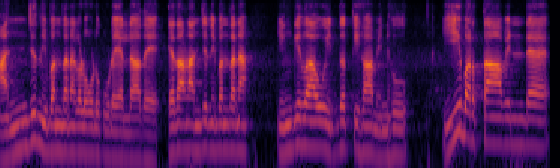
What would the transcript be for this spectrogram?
അഞ്ച് നിബന്ധനകളോട് അല്ലാതെ ഏതാണ് അഞ്ച് നിബന്ധന? ഇങ്കിലാവു ഇദ്ദത്തിഹ മിൻഹു. ഈ ഭർത്താവിന്റെ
